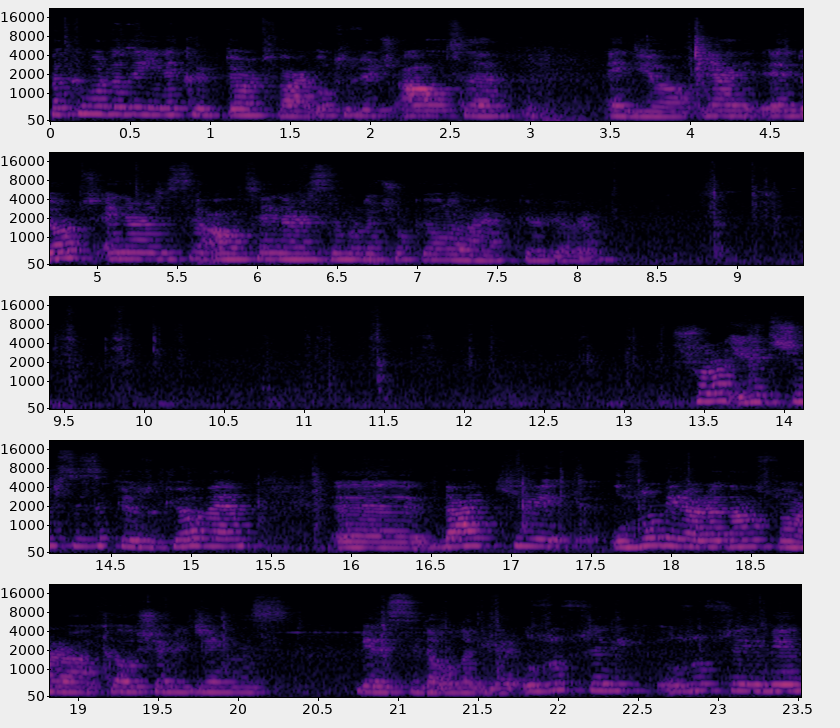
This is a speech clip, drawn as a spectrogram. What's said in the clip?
Bakın burada da yine 44 var. 33, 6 ediyor. Yani e, 4 enerjisi ve 6 enerjisini burada çok yoğun olarak görüyorum. Şu an iletişimsizlik gözüküyor ve e, belki uzun bir aradan sonra kavuşabileceğiniz birisi de olabilir. Uzun süreli uzun süreli bir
